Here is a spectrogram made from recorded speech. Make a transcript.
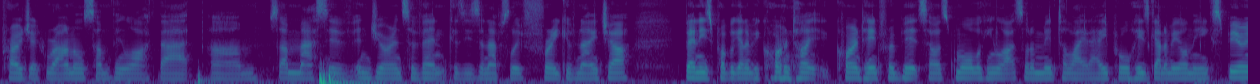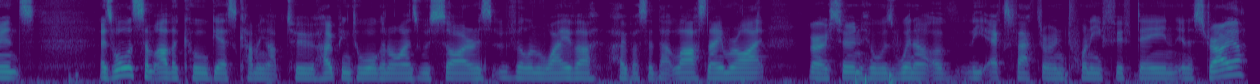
Project Run or something like that. Um, some massive endurance event because he's an absolute freak of nature. Benny's probably going to be quarantined quarantined for a bit, so it's more looking like sort of mid to late April. He's going to be on the experience, as well as some other cool guests coming up too. Hoping to organise with Cyrus Villanueva. Hope I said that last name right. Very soon, who was winner of the X Factor in 2015 in Australia.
